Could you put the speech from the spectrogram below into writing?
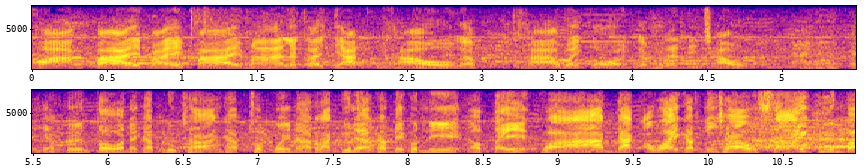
ขวางป้ายไปป้ายมาแล้วก็ยัดเข่าครับคาไว้ก่อนครับทางด้านนิเชาขยับเดินต่อนะครับลูกช้างครับชกมวยน่ารักอยู่แล้วครับเด็กคนนี้เอาเตะขวาดักเอาไว้ครับนิชาวซ้ายคืนไป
